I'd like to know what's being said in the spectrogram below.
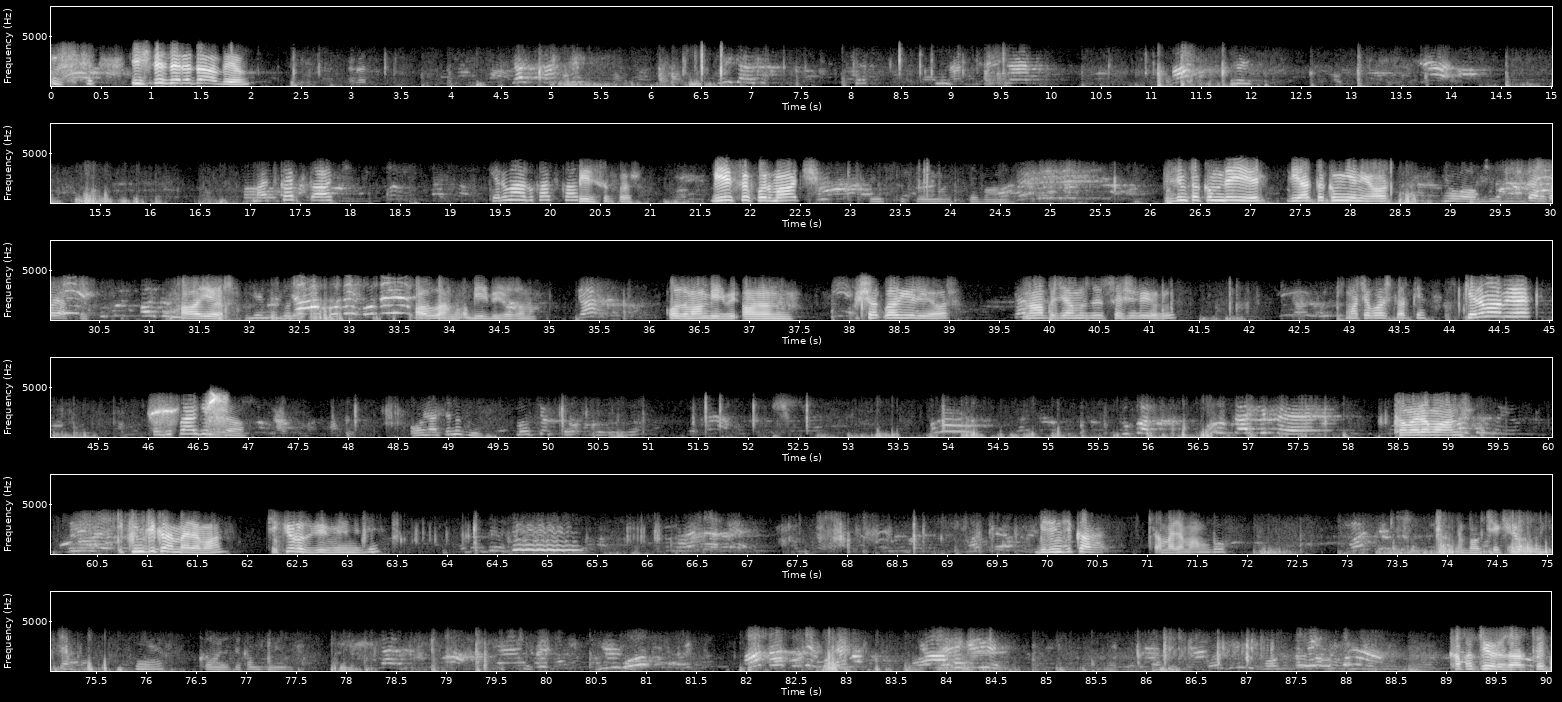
işte Serhat abim. Maç kaç kaç? Kerim abi kaç kaç? 1-0. 1-0 maç. 1-0 maç devam. Bizim takım değil. Diğer takım yeniyor. Bir tane gol. Hayır. Allah 1-1 o zaman. O zaman 1-1 ananı. Uşaklar geliyor. Ne yapacağımızı şaşırıyoruz. Maça başlarken. Kerem abi. Çocuklar geliyor. Oynattınız mı? Kameraman. İkinci kameraman. Çekiyoruz birbirimizi. Birinci ka kameraman bu. Ya bak çekiyor. Niye? Kamerada kamerada. Kapatıyoruz artık.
